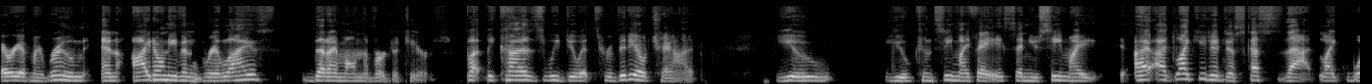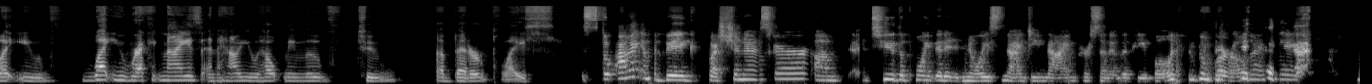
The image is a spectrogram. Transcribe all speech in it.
area of my room and I don't even mm-hmm. realize that I'm on the verge of tears. But because we do it through video chat, you you can see my face and you see my I, I'd like you to discuss that, like what you what you recognize and how you help me move to a better place. So I am a big question asker um, to the point that it annoys 99% of the people in the world, I think.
